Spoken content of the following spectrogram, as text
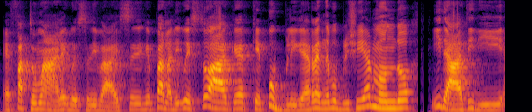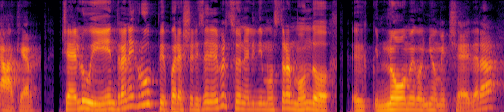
è fatto male questo device, che parla di questo hacker che pubblica e rende pubblici al mondo i dati di hacker. Cioè lui entra nei gruppi e poi riesce a risalire le persone e gli dimostra al mondo eh, nome, cognome, eccetera.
